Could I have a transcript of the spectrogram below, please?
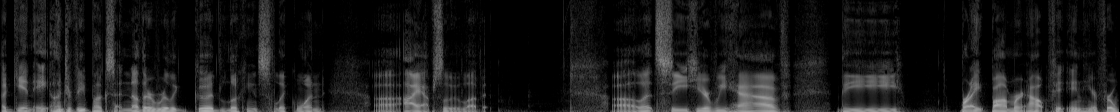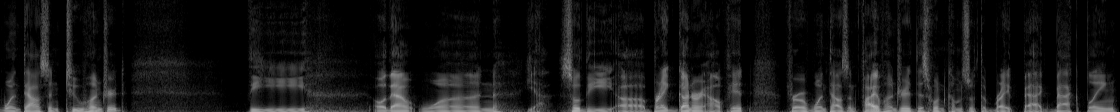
Again, 800 V bucks. Another really good looking slick one. Uh, I absolutely love it. Uh, let's see here. We have the Bright Bomber outfit in here for 1,200. The oh that one yeah. So the uh, Bright Gunner outfit for 1500 this one comes with the bright bag back bling.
